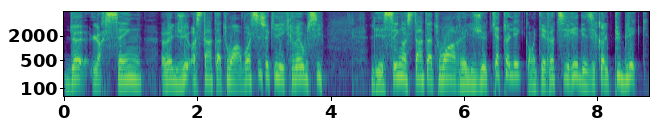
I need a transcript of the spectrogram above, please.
de leurs signes religieux ostentatoires. Voici ce qu'il écrivait aussi. Les signes ostentatoires religieux catholiques ont été retirés des écoles publiques.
